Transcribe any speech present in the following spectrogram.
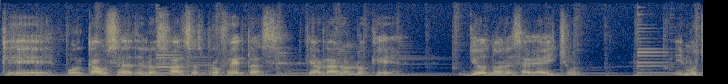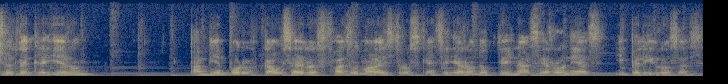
que por causa de los falsos profetas que hablaron lo que Dios no les había dicho y muchos le creyeron, también por causa de los falsos maestros que enseñaron doctrinas erróneas y peligrosas,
